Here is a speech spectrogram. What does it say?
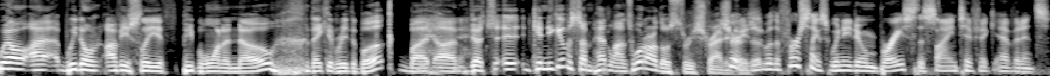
Well, uh, we don't obviously. If people want to know, they can read the book. But uh, just, uh, can you give us some headlines? What are those three strategies? Sure. Well, the first thing is we need to embrace the scientific evidence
